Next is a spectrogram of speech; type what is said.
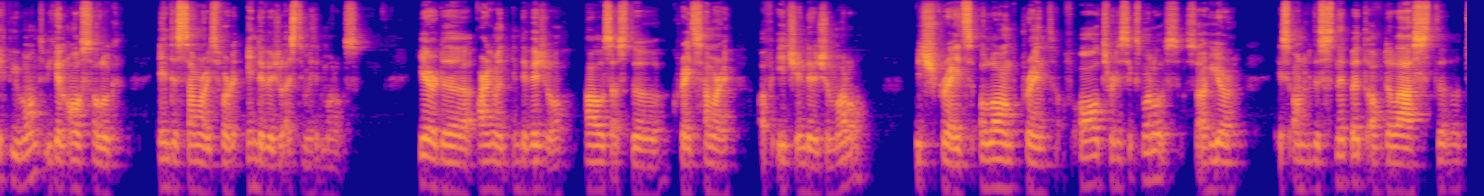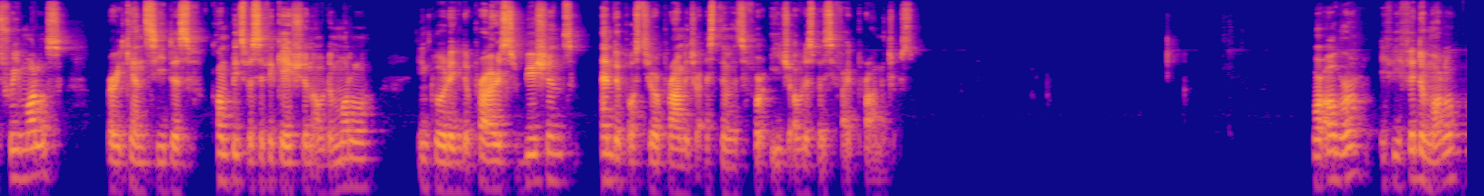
If we want, we can also look into summaries for the individual estimated models. Here, the argument individual allows us to create summary of each individual model, which creates a long print of all 36 models. So here is only the snippet of the last uh, three models, where we can see this complete specification of the model, including the prior distributions and the posterior parameter estimates for each of the specified parameters. Moreover, if we fit the model,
